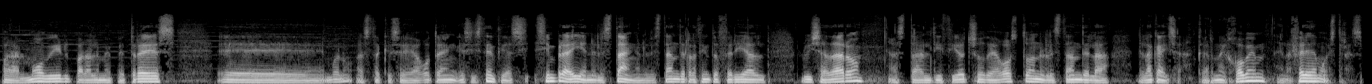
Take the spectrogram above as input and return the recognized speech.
para el móvil, para el MP3, eh, bueno, hasta que se agoten existencias. Siempre ahí, en el stand, en el stand del recinto ferial Luis Adaro, hasta el 18 de agosto, en el stand de la, de la Caixa. Carnet joven en la Feria de Muestras.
